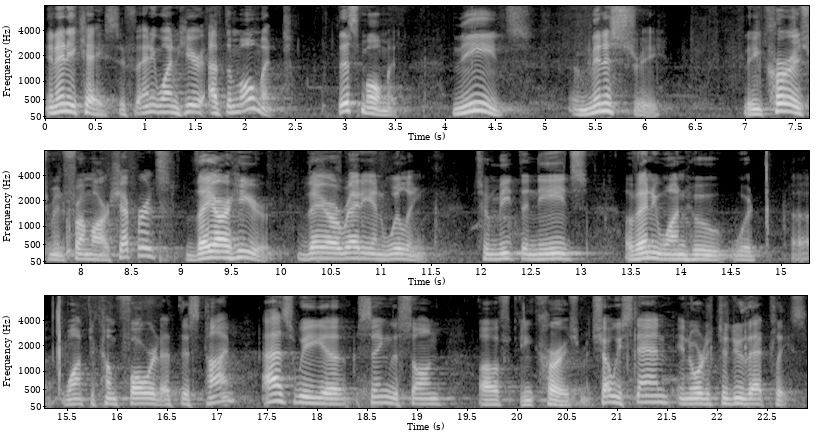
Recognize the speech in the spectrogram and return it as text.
In any case, if anyone here at the moment, this moment, needs ministry, the encouragement from our shepherds, they are here. They are ready and willing to meet the needs of anyone who would uh, want to come forward at this time as we uh, sing the song of encouragement. Shall we stand in order to do that, please?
